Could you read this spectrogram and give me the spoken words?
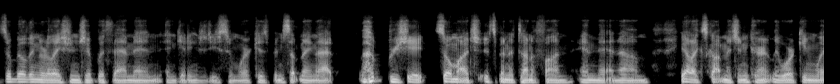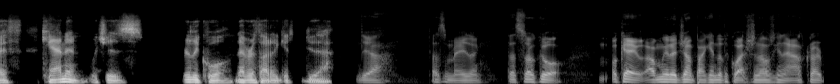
So building a relationship with them and, and getting to do some work has been something that I appreciate so much. It's been a ton of fun. And then, um, yeah, like Scott mentioned, currently working with Canon, which is really cool. Never thought I'd get to do that. Yeah, that's amazing. That's so cool. Okay, I'm going to jump back into the question I was going to ask right,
